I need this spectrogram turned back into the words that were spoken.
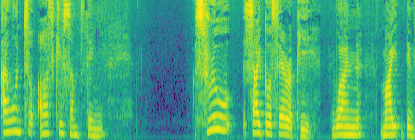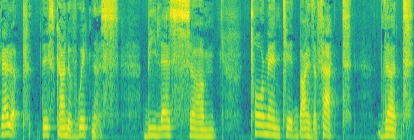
I want to ask you something. Through psychotherapy, one might develop this kind of witness, be less um, tormented by the fact that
